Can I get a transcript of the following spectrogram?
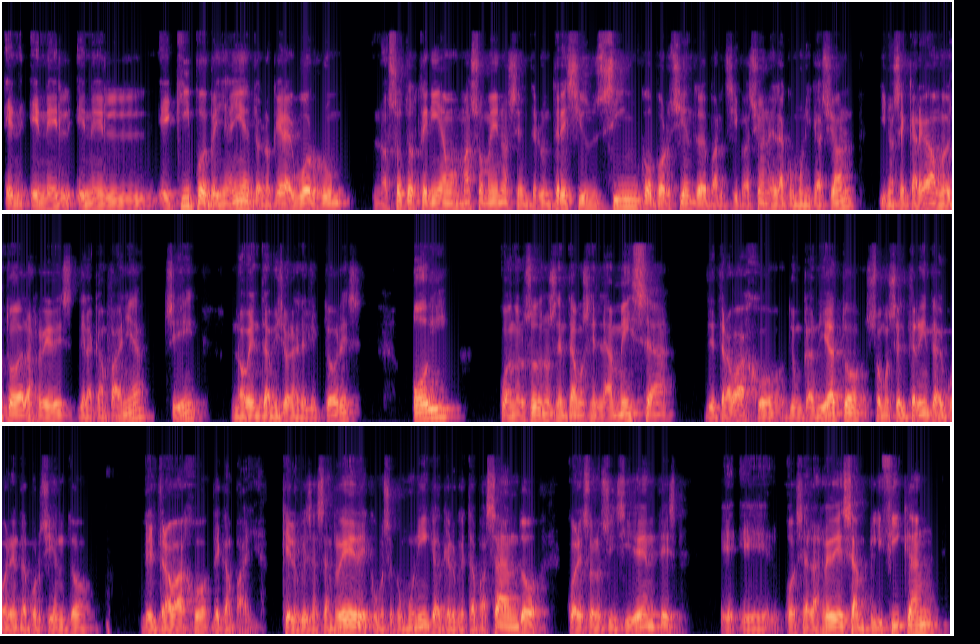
en, el, en el equipo de Peña Nieto, en lo que era el War Room, nosotros teníamos más o menos entre un 3 y un 5% de participación en la comunicación y nos encargábamos de todas las redes de la campaña, ¿sí? 90 millones de lectores. Hoy, cuando nosotros nos sentamos en la mesa de trabajo de un candidato, somos el 30 al 40% del trabajo de campaña. ¿Qué es lo que se hace en redes? ¿Cómo se comunica? ¿Qué es lo que está pasando? ¿Cuáles son los incidentes? Eh, eh, o sea, las redes amplifican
